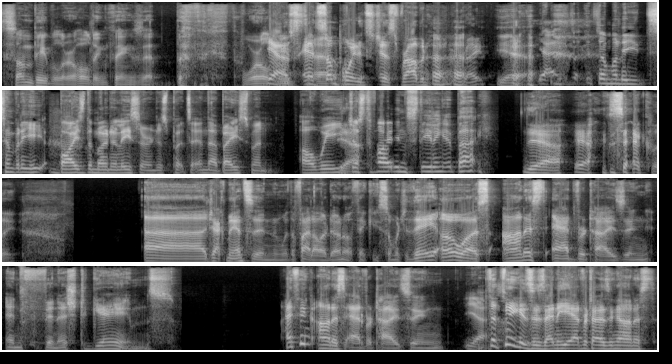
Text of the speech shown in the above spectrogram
some people are holding things that the, world Yeah, needs to at some have. point it's just Robin Hood, right? Yeah, Yeah, somebody somebody buys the Mona Lisa and just puts it in their basement. Are we Yeah. justified in stealing it back? Yeah, yeah, exactly. Uh, Jack Manson with a five dollar dono. Thank you so much. They owe us honest advertising and finished games. I think honest advertising. Yeah. The thing is, is any advertising honest?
